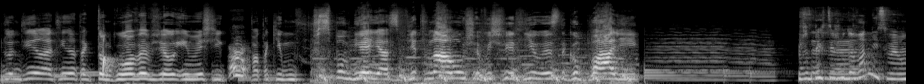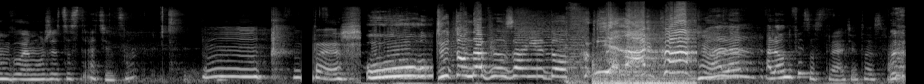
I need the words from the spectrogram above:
Blondina Latina tak tą głowę wziął i myśli, kurwa, takie mu wspomnienia z Wietnamu się wyświetliły, z tego Bali. Może ty chcesz udowodnić swojemu byłemu, że co stracił, co? Też. Uuu, czy to nawiązanie do Chmielarka? Ale, ale co stracił, to jest fajne.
